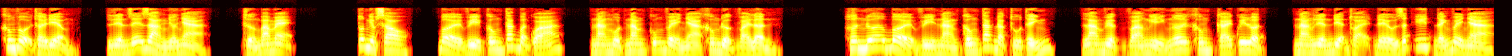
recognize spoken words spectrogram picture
Không vội thời điểm, liền dễ dàng nhớ nhà, thường ba mẹ. Tốt nghiệp sau, bởi vì công tác bận quá, nàng một năm cũng về nhà không được vài lần. Hơn nữa bởi vì nàng công tác đặc thù tính, làm việc và nghỉ ngơi không cái quy luật, nàng liền điện thoại đều rất ít đánh về nhà,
